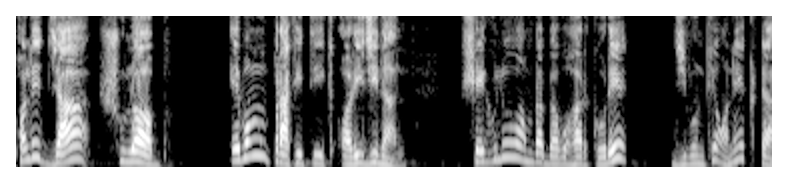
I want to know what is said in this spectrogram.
ফলে যা সুলভ এবং প্রাকৃতিক অরিজিনাল সেগুলো আমরা ব্যবহার করে জীবনকে অনেকটা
